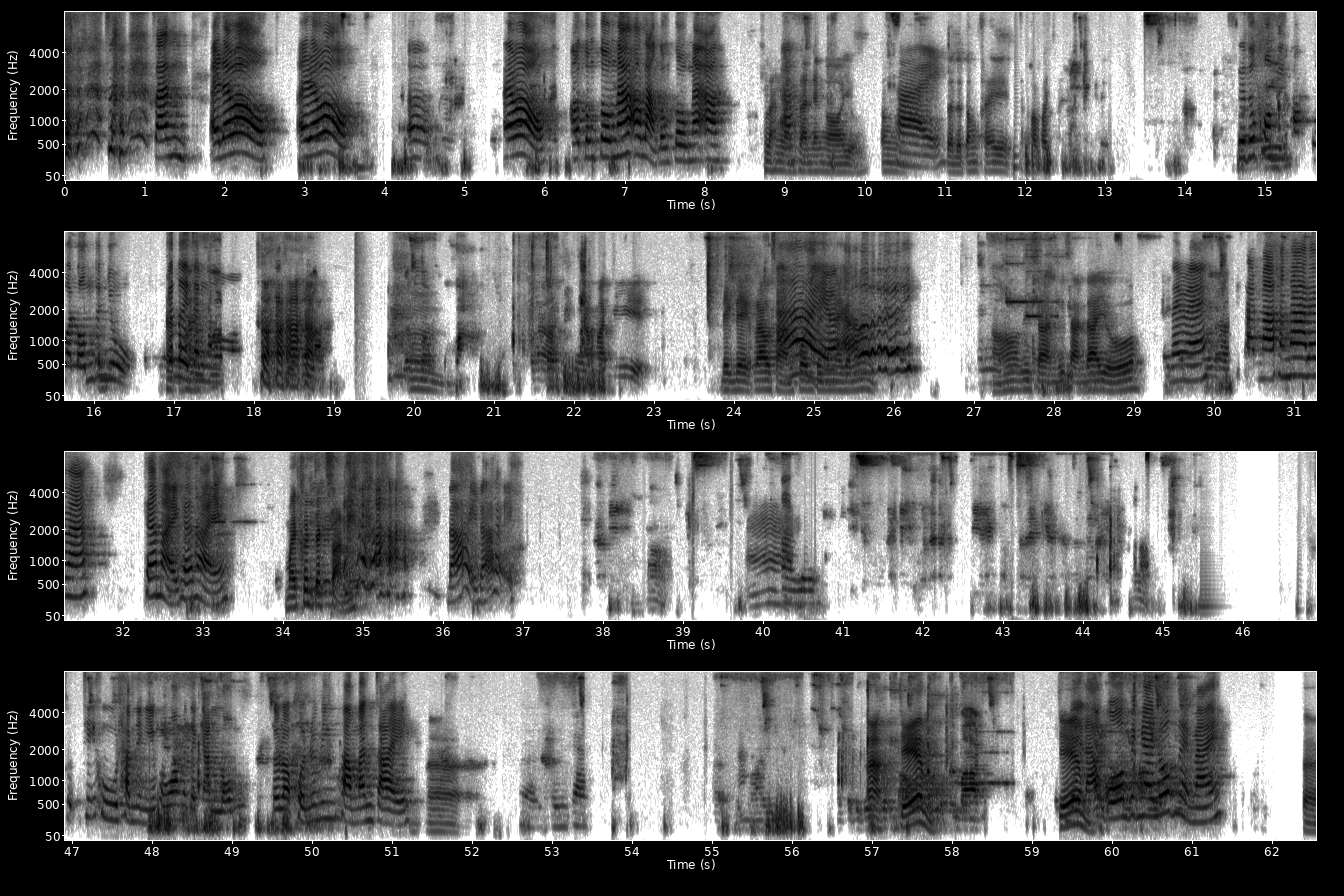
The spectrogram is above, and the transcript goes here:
ซันไปได้เปล่าไปได้เปล่าเออ ได้เปล่าเอาตรงๆนะ เอาหลังตรงๆนะอะหลังหลังสันยังงออยู่ ต้องใช่แต่จะต้องให้เขาก็คือทุกคนมีความกลัวล้มกันอยู่ ก็เลยจะงออืมกลับมาที่ เด็กๆเราสามคนเป็นยังไงกันบ้างเอ้ยอ๋อพี่สันพี่สันได้อยู่ ได้ไหมพี่ซันมาข้างหน้าได้ไหมแค่ไหนแค่ไหน ไมเคิลแจ็คสัน ได้ได้อ่าที่ครูทำอย่างนี้เพราะว่ามันจะกันล้มสำหรับคนที่ไม่มีความมั่นใจอ่าอะเจมส์เจเหนื่อมยส์แล้วโอมเป็นไงลูกเหนื่อยไหมแต่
